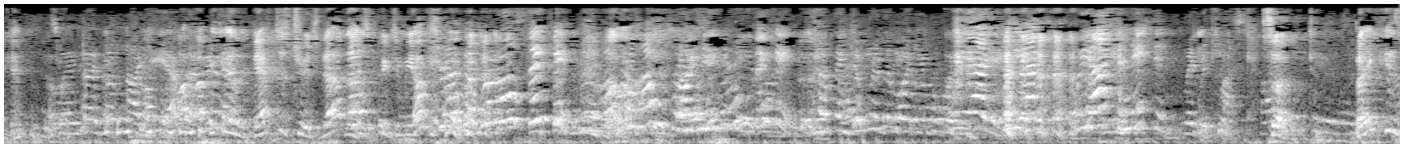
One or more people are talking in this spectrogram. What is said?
Okay. Oh, I got an idea. I'm not going to the Baptist church. That, that's speak to me. I'm sure. We're all thinking. We're all writing. We're all thinking. Something different than what you've already We are, we are, we are connected with each other. So, Baker's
